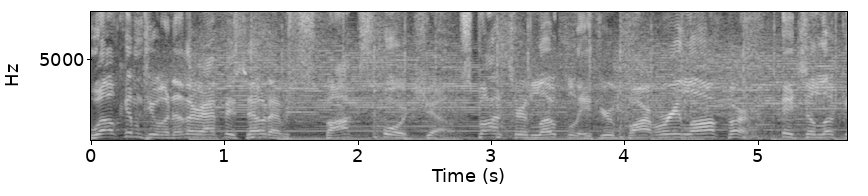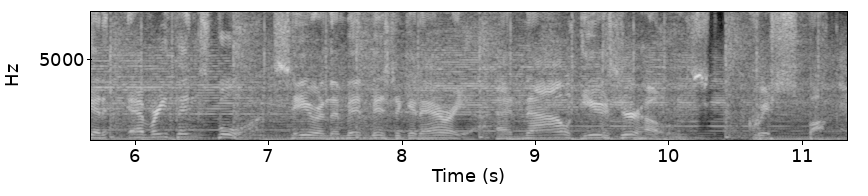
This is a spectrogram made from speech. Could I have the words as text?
Welcome to another episode of Spach's Sports Show, sponsored locally through Barberi Law Firm. It's a look at everything sports here in the Mid Michigan area. And now, here's your host, Chris Spachman.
